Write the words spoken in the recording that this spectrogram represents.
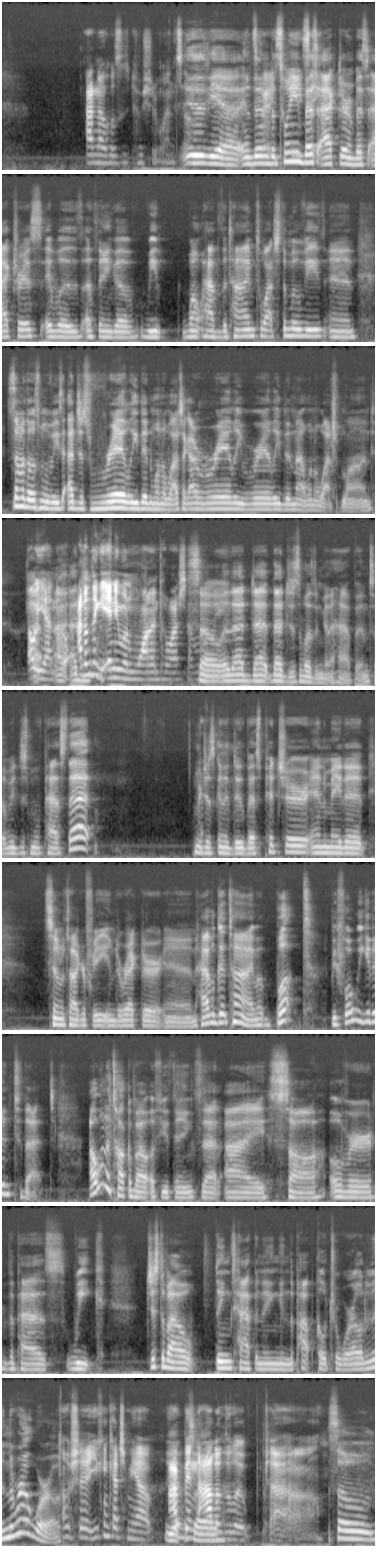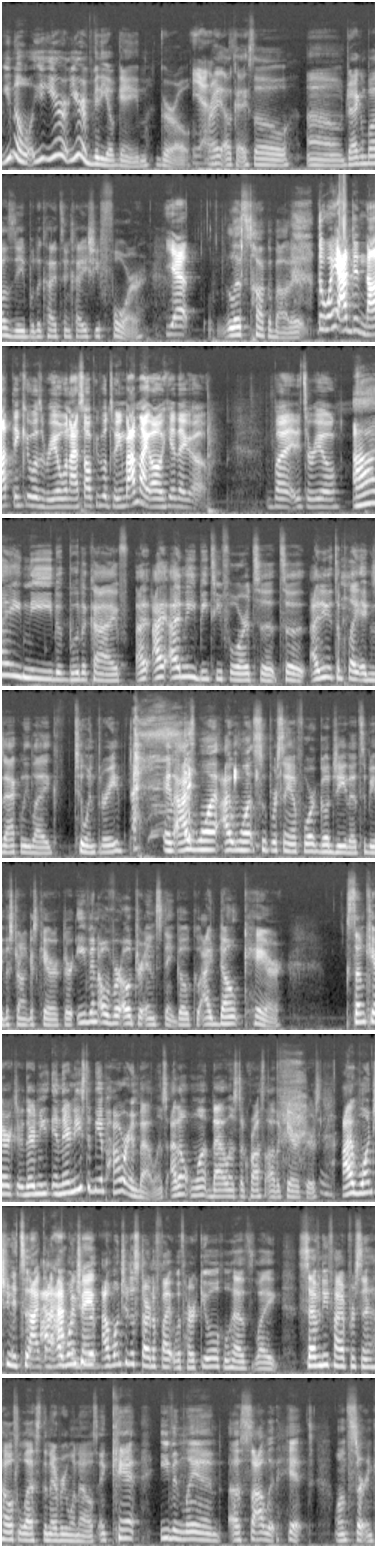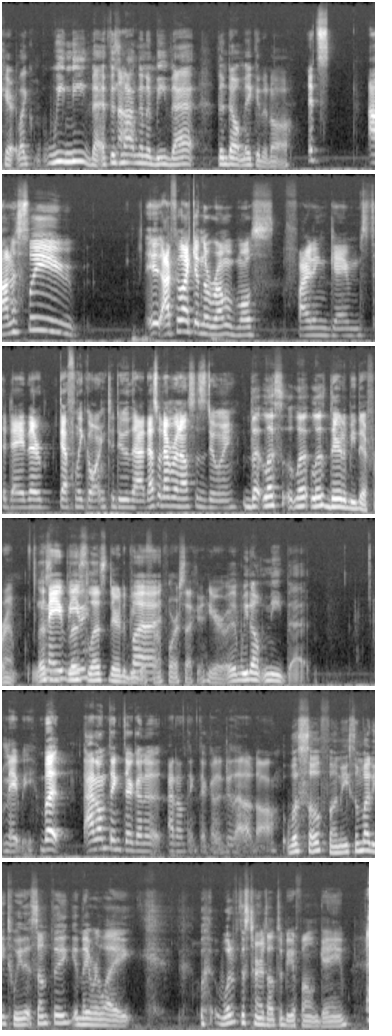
I know who's, who should win. So. is- yeah, and then very between best actor and best actress, it was a thing of we won't have the time to watch the movies, and some of those movies I just really didn't want to watch. Like I really, really did not want to watch Blonde. Oh yeah, no. I- I, I don't just- think anyone wanted to watch that So movie. that that that just wasn't gonna happen. So we just moved past that. We're just gonna do best picture, animated, cinematography, and director, and have a good time. But before we get into that, I want to talk about a few things that I saw over the past week, just about things happening in the pop culture world and in the real world. Oh shit, you can catch me up. Yeah, I've been so- out of the loop. child. so you know you're you're a video game girl, Yeah. right? Okay, so um, Dragon Ball Z Budokai Tenkaichi Four. Yep. Let's talk about it. the way I did not think it was real when I saw people tweeting, but I'm like, oh, here they go. But it's real. I need Budokai. I, I I need BT Four to to. I need it to play exactly like two and three, and I want I want Super Saiyan Four Gogeta to be the strongest character, even over Ultra Instinct Goku. I don't care. Some character there need and there needs to be a power imbalance. I don't want balanced across all the characters. Mm. I want you It's to. not gonna I, I want you. babe. To, I want you to start a fight with Hercule, who has like seventy five percent health less than everyone else, and can't even land a solid hit on certain characters. Like we need that. If it's No. not gonna be that, then don't make it at all. It's honestly, it, I feel like in the realm of most fighting games today, they're definitely going to do that. That's what everyone else is doing. Let, let's let, let's dare to be different. Let's, Maybe, let's let's dare to be different for a second here. We don't need that. Maybe, but I don't think they're gonna. I don't think they're gonna do that at all. What's so funny? Somebody tweeted something and they were like, "What if this turns out to be a phone game?"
